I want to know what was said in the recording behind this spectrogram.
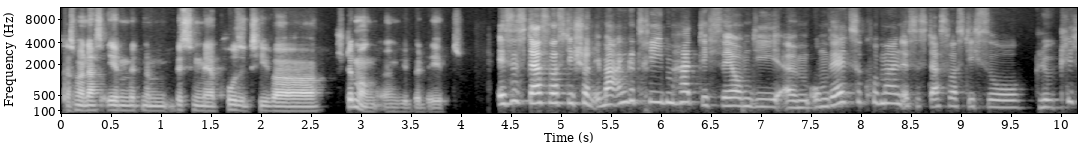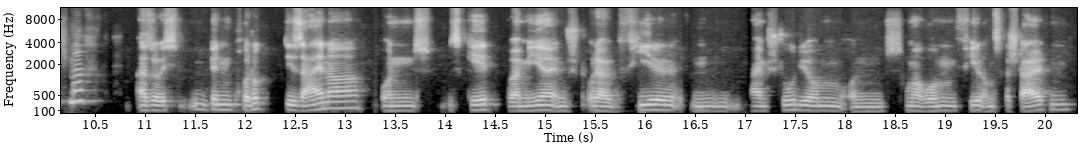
dass man das eben mit einem bisschen mehr positiver Stimmung irgendwie belebt. Ist es das, was dich schon immer angetrieben hat, dich sehr um die ähm, Umwelt zu kümmern? Ist es das, was dich so glücklich macht? Also ich bin Produktdesigner und es geht bei mir im, oder viel in meinem Studium und drumherum viel ums Gestalten.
